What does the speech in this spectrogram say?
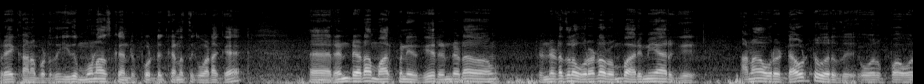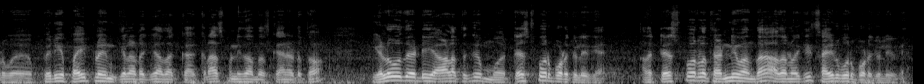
பிரேக் காணப்படுது. இது மூணாவது ஸ்கேன் ரிப்போர்ட்டு கிணத்துக்கு வடக்க. ரெண்டு இடம் மார்க் பண்ணியிருக்கு. ரெண்டு இடம் ரெண்டு இடத்துல ஒரு இடம் ரொம்ப அருமையாக இருக்குது ஆனால் ஒரு டவுட்டு வருது. ஒரு ப ஒரு பெரிய பைப்லைன் கீழே அடக்கு அதை க கிராஸ் பண்ணி தான் அந்த ஸ்கேன் எடுத்தோம். எழுபது அடி ஆழத்துக்கு டெஸ்ட் போர் போட சொல்லியிருக்கேன். அந்த டெஸ்ட் போரில் தண்ணி வந்தால் அதை நோக்கி சைடு போர் போட சொல்லியிருக்கேன்.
